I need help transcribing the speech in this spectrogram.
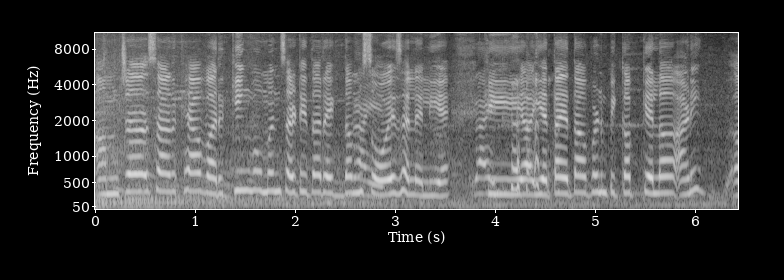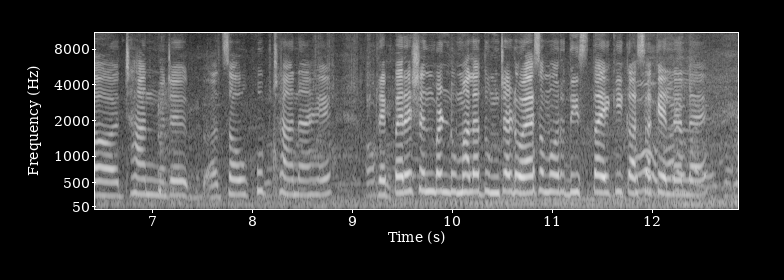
आमच्यासारख्या वर्किंग वुमनसाठी तर एकदम. सोय झालेली आहे की येता येता आपण पिकअप केलं आणि छान म्हणजे चव खूप छान आहे. प्रिपरेशन पण तुम्हाला तुमच्या डोळ्यासमोर दिसत आहे की कसं हो, केलेलं आहे.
